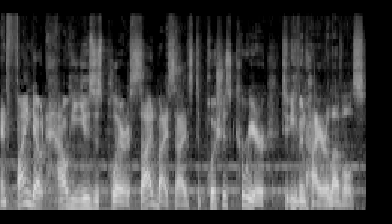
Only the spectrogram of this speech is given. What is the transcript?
and find out how he uses Polaris side by sides to push his career to even higher levels.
